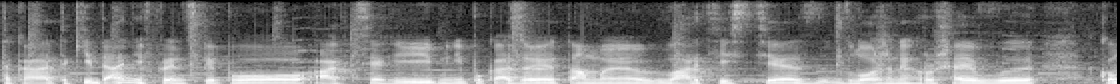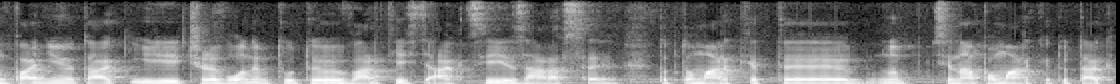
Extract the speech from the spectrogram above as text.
така, такі дані, в принципі, по акціях, і мені показує там е, вартість е, вложених грошей в компанію, так і червоним тут е, вартість акції зараз. е, Тобто маркет, е, ну, ціна по маркету. Так,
